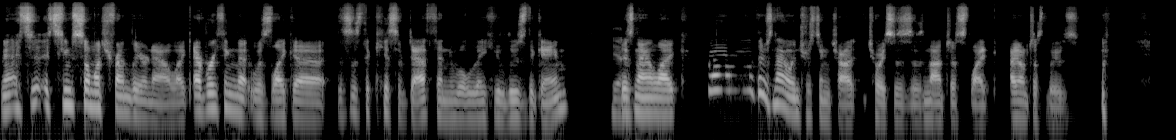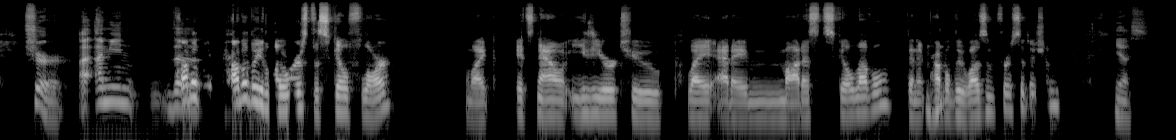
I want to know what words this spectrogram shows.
Man, it's, it seems so much friendlier now. Like everything that was like a this is the kiss of death and will make you lose the game Yeah. is now like well, there's now interesting cho- choices. Is not just like I don't just lose. Sure. I, I mean the Probably probably lowers the skill floor. Like it's now easier to play at a modest skill level than it Mhm. probably was in first edition. yes.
